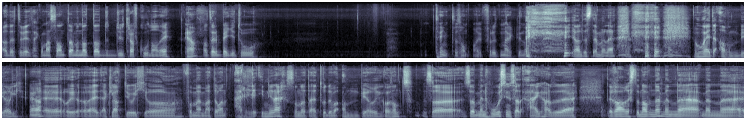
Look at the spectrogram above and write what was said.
Og dette vet jeg ikke om er sant, da, men at da du traff kona di, Ja. at dere begge to tenkte sånn Oi, for et merkelig navn. ja, det stemmer det. Hun heter Arnbjørg, Ja. eh, og jeg, jeg klarte jo ikke å få med meg at det var en R inni der, sånn at jeg trodde det var Annbjørg og sånt. Så, så, men hun syntes at jeg hadde det, det rareste navnet, men, eh, men eh,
